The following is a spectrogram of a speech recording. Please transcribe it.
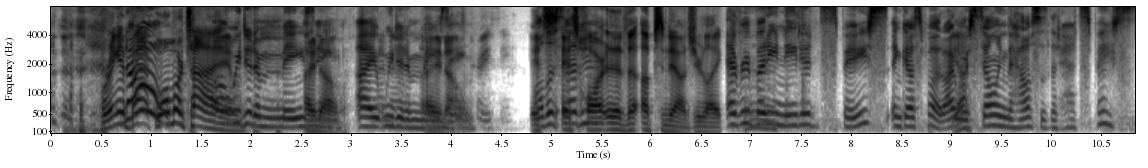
Bring it back one more time. Oh, we did amazing. I know. I we did amazing. Crazy. all of a It's it's hard. uh, The ups and downs. You're like Everybody needed space, and guess what? I Yeah. was selling the houses that had space.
